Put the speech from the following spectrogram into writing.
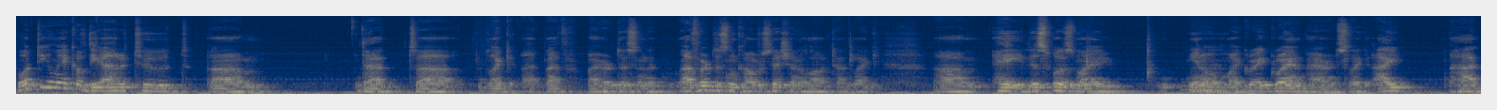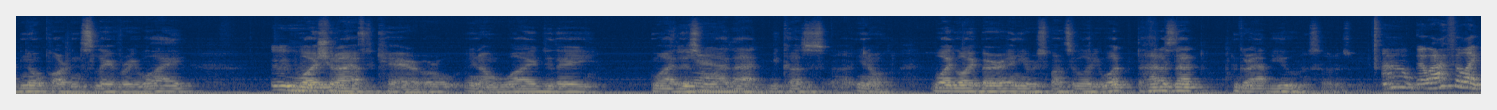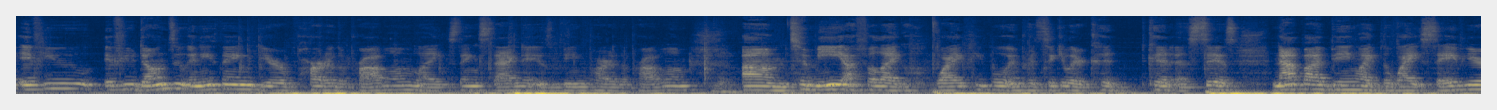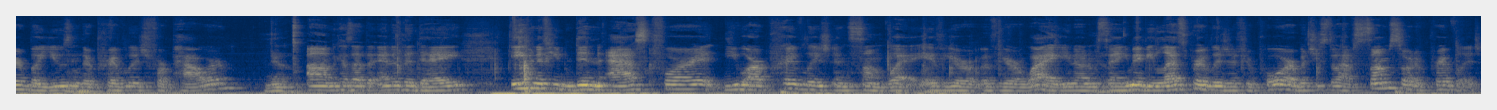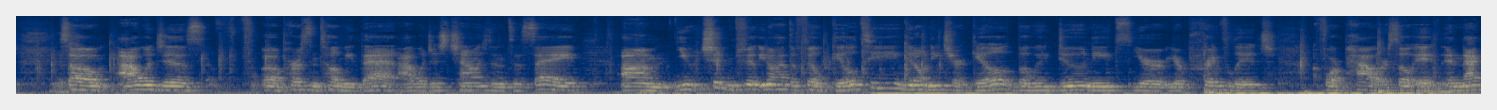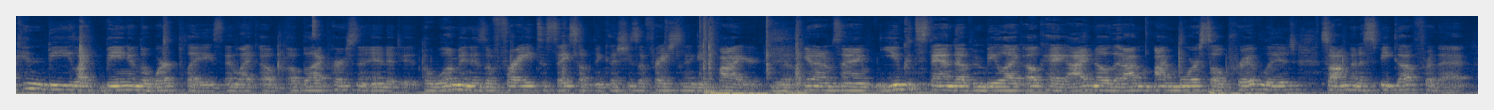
What do you make of the attitude um, that, uh, like, I, I've I heard this in the, I've heard this in conversation a lot. That like, um, hey, this was my, you know, Mhm. my great grandparents. Like, I had no part in slavery. Why? Why Mhm. should I have to care? Or you know, why do they? Why this or Yeah. why that? Because uh, you know, why do I bear any responsibility? What? How does that grab you, so to speak? Oh, well, I feel like if you if you don't do anything, you're part of the problem. Like staying stagnant is being part of the problem. Yeah. Um, to me, I feel like white people in particular could could assist not by being like the white savior, but using their privilege for power. Yeah. Um, because at the end of the day, even if you didn't ask for it, you are privileged in some way. If you're if you're white, you know what I'm saying. You may be less privileged if you're poor, but you still have some sort of privilege. Yeah. So I would just, a person told me that I would just challenge them to say. Um, you shouldn't feel. You don't have to feel guilty. We don't need your guilt, but we do need your your privilege for power. So it and that can be like being in the workplace and like a, a black person and a, a woman is afraid to say something because she's afraid she's gonna get fired. Yeah. You know what I'm saying? You could stand up and be like, okay, I know that I'm I'm more so privileged, so I'm gonna speak up for that.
